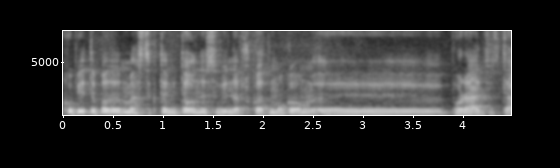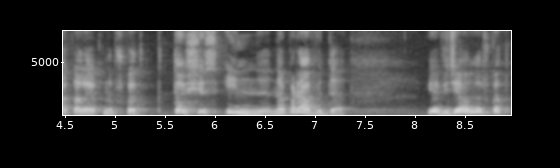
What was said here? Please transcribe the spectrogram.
kobiety pod mastektomii to one sobie na przykład mogą yy, poradzić, tak? Ale jak na przykład ktoś jest inny, naprawdę. Ja widziałam na przykład,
